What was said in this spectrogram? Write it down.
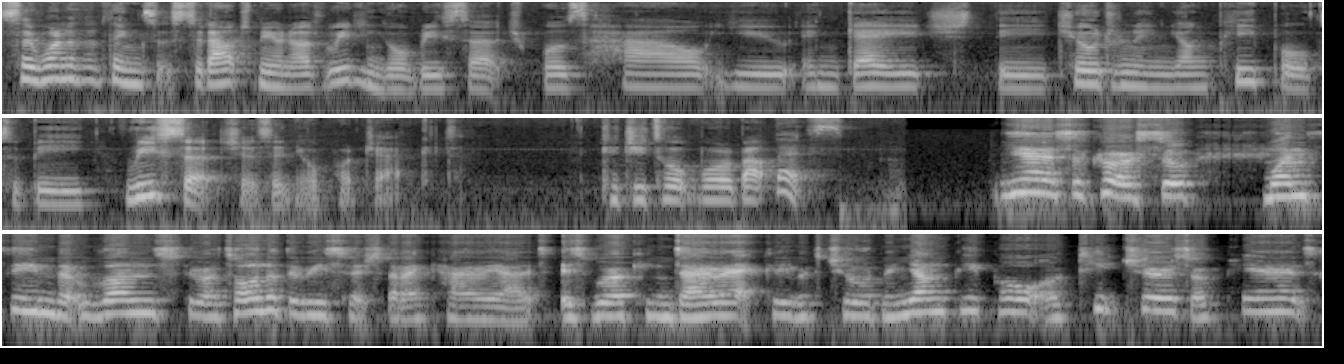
So, one of the things that stood out to me when I was reading your research was how you engage the children and young people to be researchers in your project. Could you talk more about this? Yes, of course. So, one theme that runs throughout all of the research that I carry out is working directly with children and young people or teachers or parents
